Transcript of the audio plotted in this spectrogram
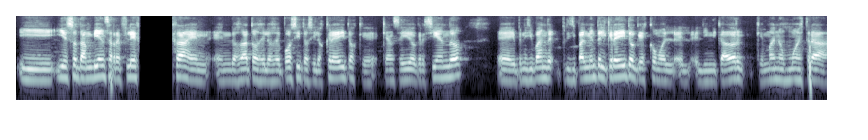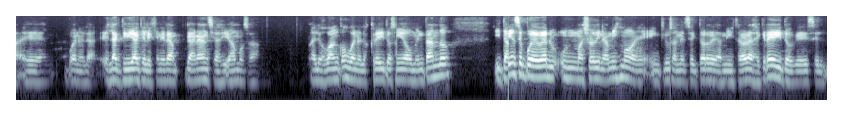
y eso también se refleja en, los datos de los depósitos y los créditos que, han seguido creciendo, eh, principalmente, el crédito, que es como el, indicador que más nos muestra, eh, bueno, es la actividad que le genera ganancias, digamos, a, los bancos. Bueno, los créditos han ido aumentando y también se puede ver un mayor dinamismo eh, incluso en el sector de administradoras de crédito, que es el,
